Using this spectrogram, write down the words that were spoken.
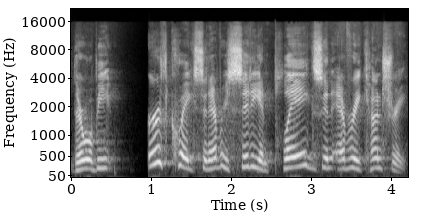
There will be earthquakes in every city and plagues in every country.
